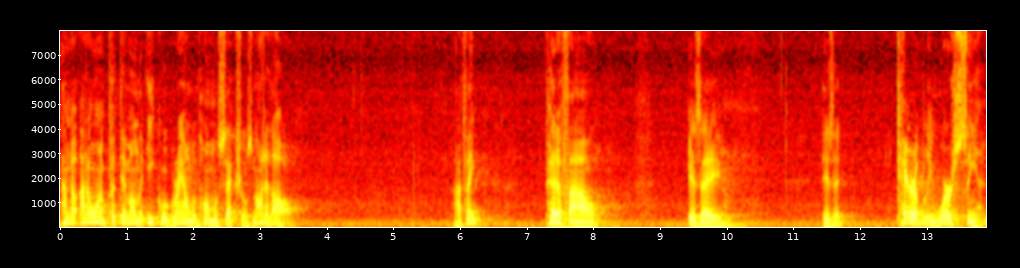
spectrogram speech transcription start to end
I'm I don't want to put them on the equal ground with homosexuals, not at all. I think pedophile is a, is a terribly worse sin.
